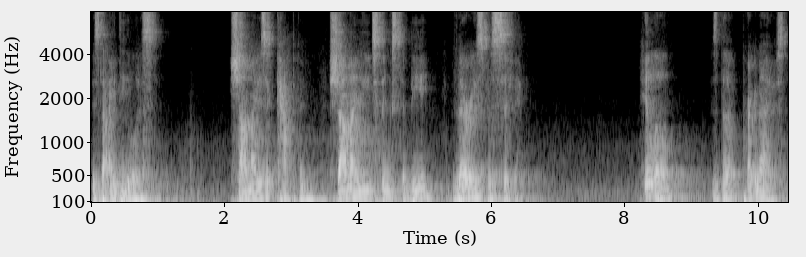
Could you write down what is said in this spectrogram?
is the idealist. Shammai is a kapdan. Shammai needs things to be very specific. Hillel is the pragmatist.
